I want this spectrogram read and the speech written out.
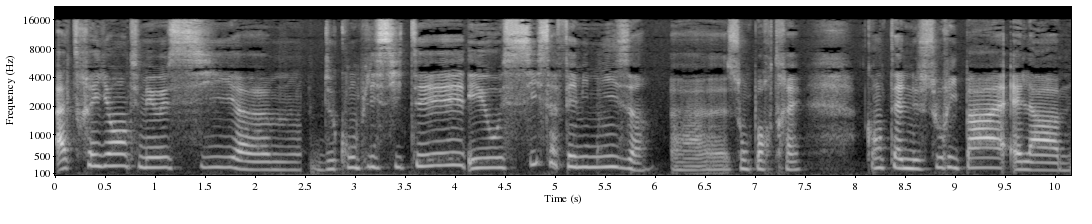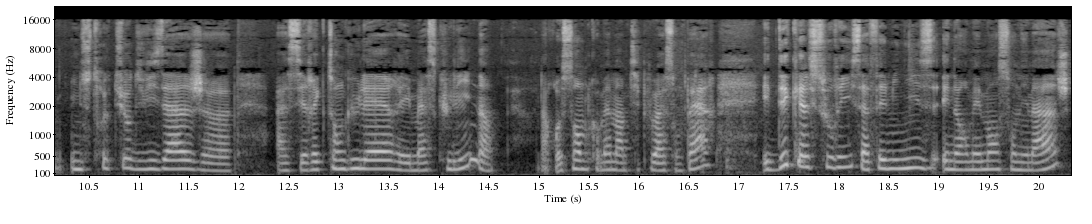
attrayante, mais aussi euh, de complicité, et aussi ça féminise son portrait. Quand elle ne sourit pas, elle a une structure du visage assez rectangulaire et masculine elle ressemble quand même un petit peu à son père. Et dès qu'elle sourit, ça féminise énormément son image.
